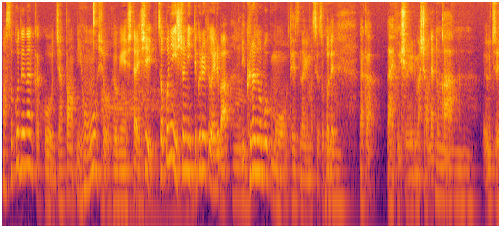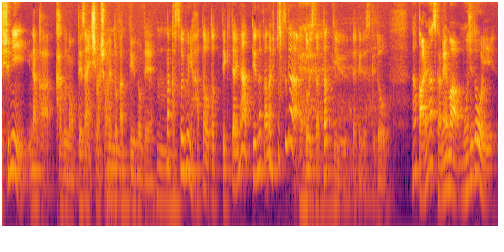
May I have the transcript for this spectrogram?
まあ、そこでなんかこうジャパン日本を表現したいしそこに一緒に行ってくれる人がいれば、いくらでも僕も手つなげますよ。そこで、なんかナイフ一緒にやりましょうねとか、うちと一緒になんか家具のデザインしましょうねとかっていうので、ん。なんかそういうふうに旗を立てていきたいなっていう中の一つがドイツだったっていうだけですけど、なんかあれなんですかね、まあ、文字通り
